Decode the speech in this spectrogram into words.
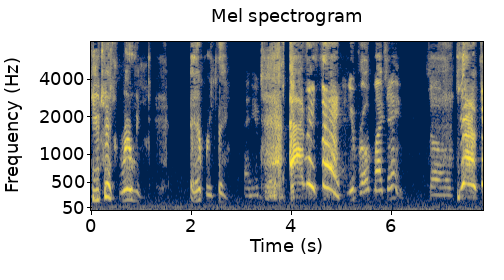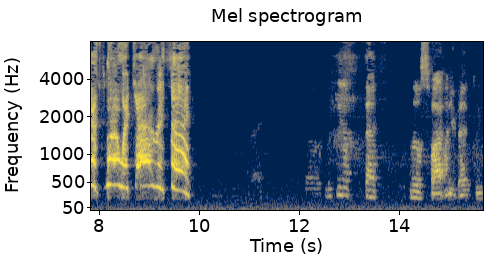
You just ruined everything. And you. Everything! And you broke my chain. So, You just ruined everything! uh, can you clean up that little spot on your bed, please?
